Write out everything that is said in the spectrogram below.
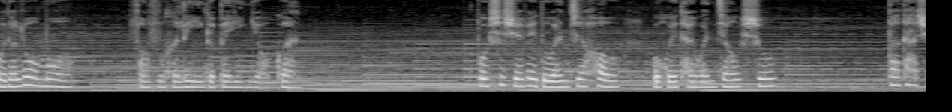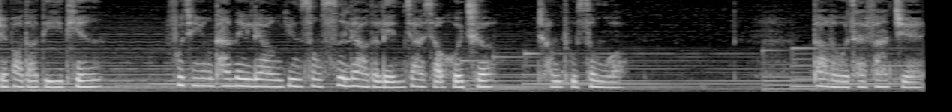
我的落寞，仿佛和另一个背影有关。博士学位读完之后，我回台湾教书。到大学报到第一天，父亲用他那辆运送饲料的廉价小货车，长途送我。到了，我才发觉，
